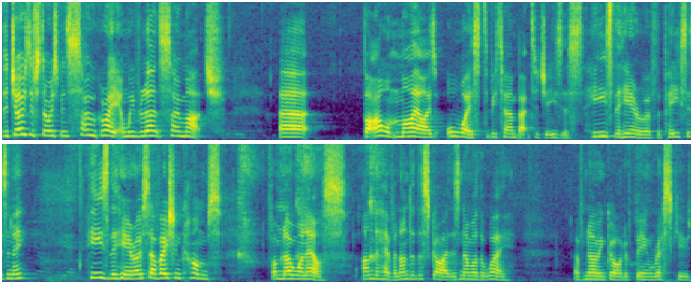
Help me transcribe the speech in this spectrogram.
the Joseph story's been so great and we've learnt so much. Uh, but I want my eyes always to be turned back to Jesus. He's the hero of the piece, isn't he? He's the hero. Salvation comes from no one else. Under heaven, under the sky, there's no other way of knowing God, of being rescued.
